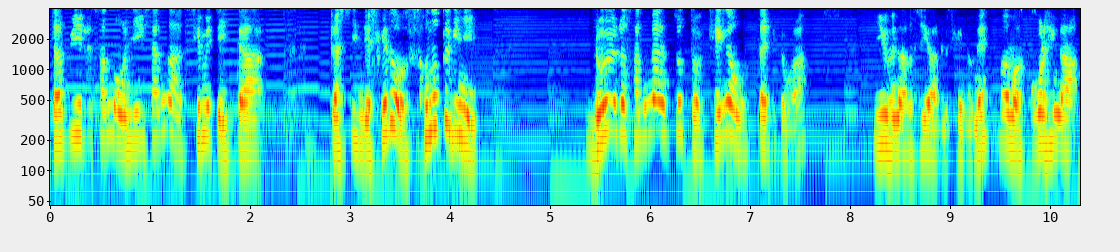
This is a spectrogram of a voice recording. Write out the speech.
ダビエルさんのお兄さんが攻めていたらしいんですけど、その時に、ロエラさんがちょっと怪我を負ったりとか、いうふうな話があるんですけどね。まあまあ、ここら辺が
